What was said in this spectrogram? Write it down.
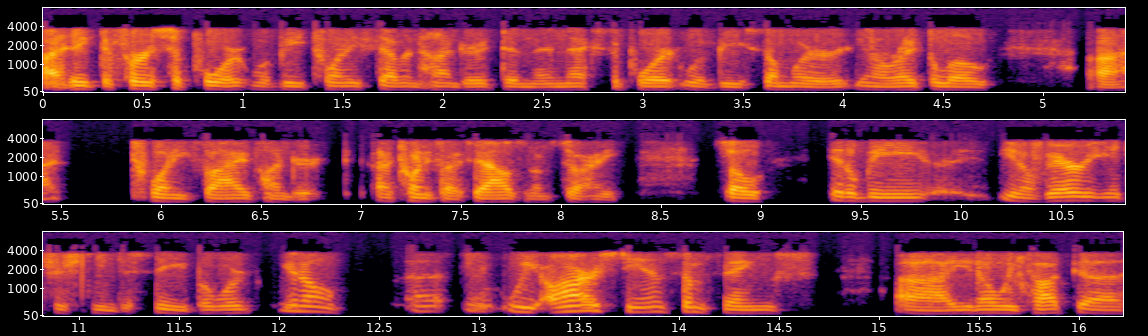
I think the first support would be 2,700, and the next support would be somewhere, you know, right below uh, 2,500, uh, 25,000. I'm sorry. So it'll be, you know, very interesting to see. But we're, you know, uh, we are seeing some things. Uh, you know, we talked uh,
